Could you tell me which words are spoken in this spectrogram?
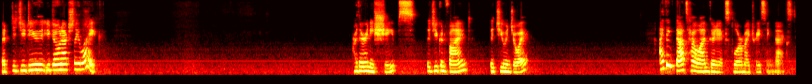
What did you do that you don't actually like? Are there any shapes that you can find that you enjoy? I think that's how I'm going to explore my tracing next,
